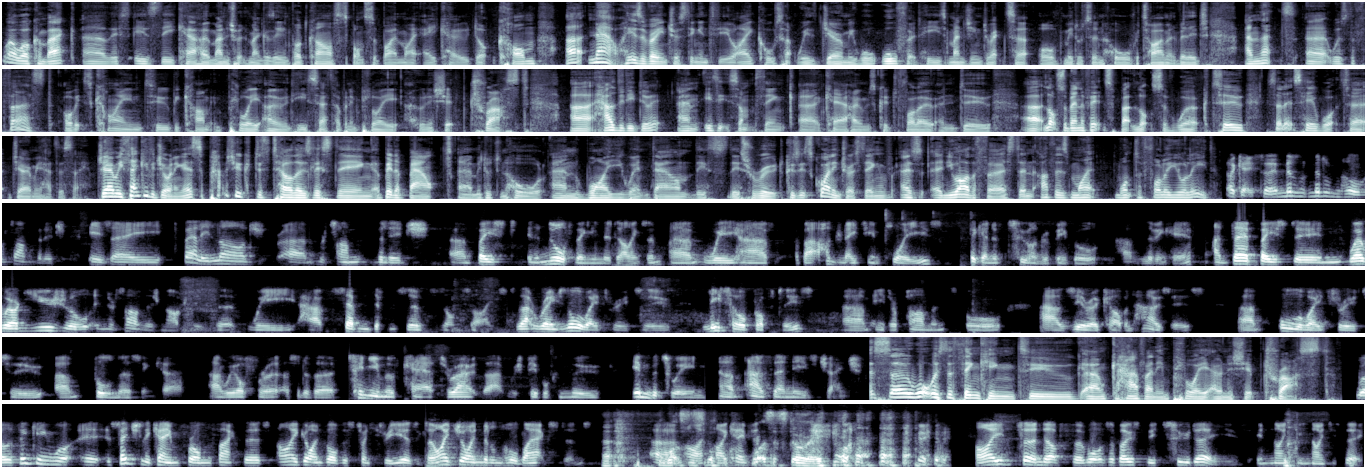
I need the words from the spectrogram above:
Well, welcome back. Uh, this is the Care Home Management Magazine podcast, sponsored by myaco.com. Uh, now, here's a very interesting interview. I caught up with Jeremy Walford. He's managing director of Middleton Hall Retirement Village, and that uh, was the first of its kind to become employee owned. He set up an employee ownership trust. Uh, how did he do it? And is it something uh, care homes could follow and do? Uh, lots of benefits, but lots of work too. So let's hear what uh, Jeremy had to say. Jeremy, thank you for joining us. Perhaps you could just tell those listening a bit about uh, Middleton Hall and why you went down this this route, because it's quite interesting. As and you are the first, and others might want to follow your lead. Okay, so Middleton Hall Retirement Village is a fairly large retirement village based in the north of England near Darlington. Um, we have about 180 employees, end of 200 people um, living here. And they're based in where we're unusual in the retirement village market is that we have seven different services on site. So that ranges all the way through to leasehold properties, um, either apartments or our zero carbon houses, um, all the way through to um, full nursing care. And we offer a, a, sort of a continuum of care throughout that, which people can move in between um, as their needs change. So, what was the thinking to um, have an employee ownership trust? Well, the thinking essentially came from the fact that I got involved this 23 years ago. So I joined Middleton Hall by accident. Uh, what's, the, I, I came for, what's the story? I turned up for what was supposed to be two days in 1996.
